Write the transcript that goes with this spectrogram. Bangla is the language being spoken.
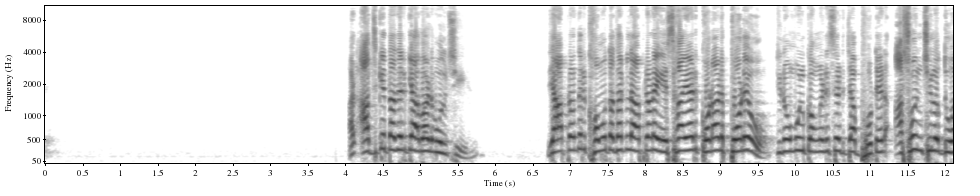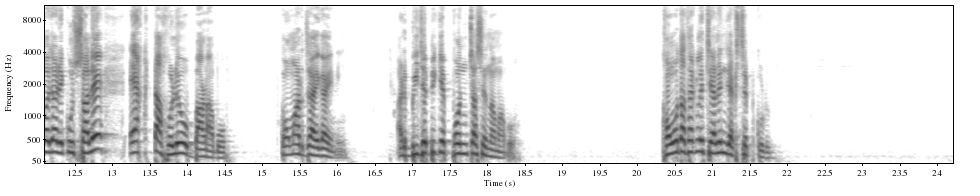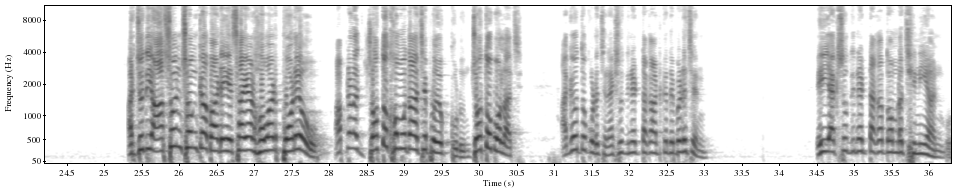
আর আজকে তাদেরকে আবার বলছি যে আপনাদের ক্ষমতা থাকলে আপনারা এসআইআর করার পরেও তৃণমূল কংগ্রেসের যা ভোটের আসন ছিল দু হাজার একুশ সালে, একটা হলেও বাড়াবো। কমার জায়গায় নেই। আর বিজেপিকে পঞ্চাশে নামাবো। ক্ষমতা থাকলে চ্যালেঞ্জ অ্যাকসেপ্ট করুন। আর যদি আসন সংখ্যা বাড়ে এসআইআর হওয়ার পরেও আপনারা যত ক্ষমতা আছে প্রয়োগ করুন, যত বল আছে। আগেও তো করেছেন, একশো দিনের টাকা আটকাতে পেরেছেন? এই একশো দিনের টাকা তো আমরা ছিনিয়ে আনব।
